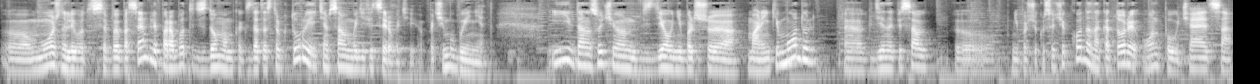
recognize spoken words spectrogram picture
Э, можно ли вот с WebAssembly поработать с домом как с дата-структурой и тем самым модифицировать ее? Почему бы и нет? И в данном случае он сделал небольшой маленький модуль, э, где написал небольшой кусочек кода, на который он, получается,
